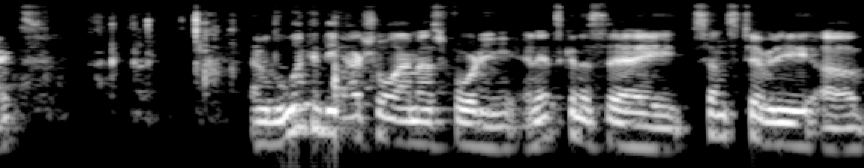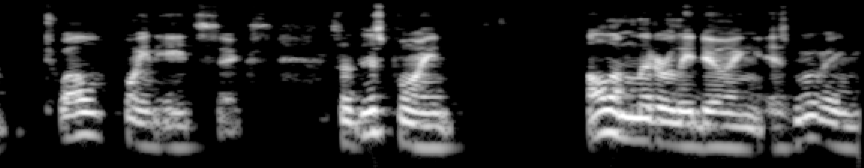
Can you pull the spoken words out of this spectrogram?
Okay. I would look at the actual MS40 and it's going to say sensitivity of 12.86. So at this point, all I'm literally doing is moving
